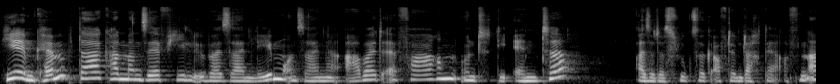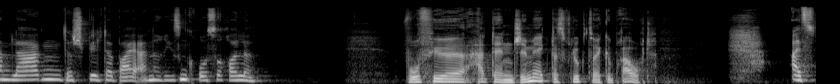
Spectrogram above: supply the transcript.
Hier im Camp, da kann man sehr viel über sein Leben und seine Arbeit erfahren. Und die Ente, also das Flugzeug auf dem Dach der Affenanlagen, das spielt dabei eine riesengroße Rolle. Wofür hat denn Jimmick das Flugzeug gebraucht? Als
